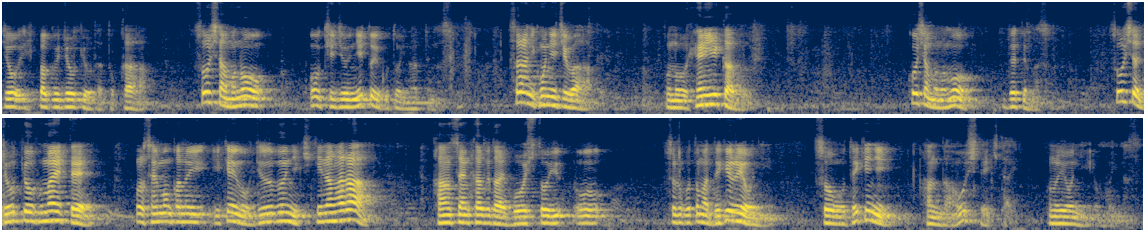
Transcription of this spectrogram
逼迫状況だとか、そうしたものを基準にということになっています。さらに今日は、この変異株、こうしたものも出てます。そうした状況を踏まえて、この専門家の意見を十分に聞きながら、感染拡大防止というをすることができるように、総合的に判断をしていきたい、このように思います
